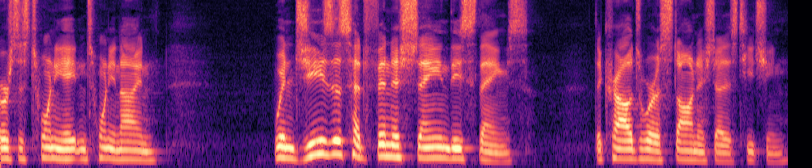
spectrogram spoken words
Verses 28 and 29. When Jesus had finished saying these things, the crowds were astonished at his teaching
